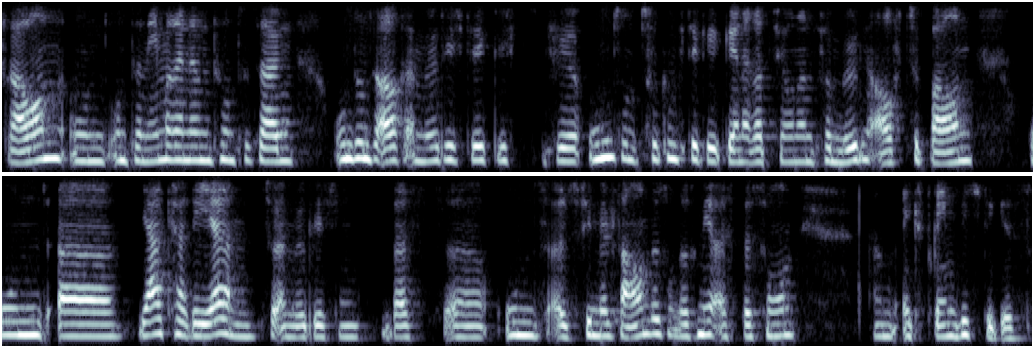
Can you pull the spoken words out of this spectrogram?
Frauen und Unternehmerinnen tun zu sagen, und uns auch ermöglicht, wirklich für uns und zukünftige Generationen Vermögen aufzubauen und äh, ja, Karrieren zu ermöglichen, was äh, uns als Female Founders und auch mir als Person ähm, extrem wichtig ist.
